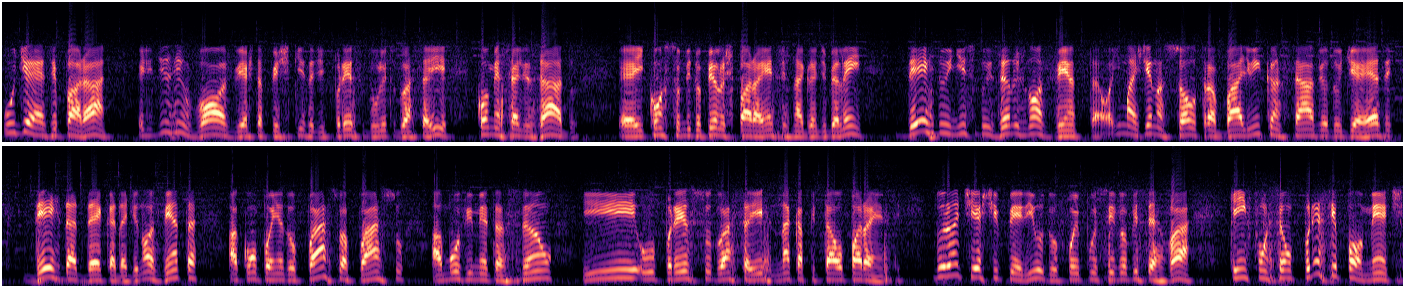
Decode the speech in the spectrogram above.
o Diese Pará, ele desenvolve esta pesquisa de preço do litro do açaí comercializado eh, e consumido pelos paraenses na Grande Belém desde o início dos anos 90. Ó, imagina só o trabalho incansável do Diese desde a década de 90, acompanhando passo a passo a movimentação e o preço do açaí na capital paraense. Durante este período foi possível observar que, em função principalmente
